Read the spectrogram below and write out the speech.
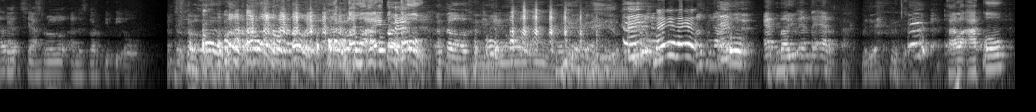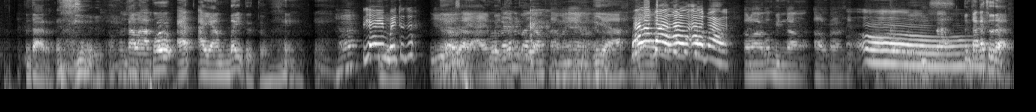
At Syahrul underscore PTO. Tahu tahu. Bayu, Bayu. terus punya aku at Bayu NTR Kalau aku bentar. Kalau aku at ayam bay itu tuh. Ya, yang baik itu tuh. Iya, saya ayam itu. ayam. namanya emang Iya. Al apa? Al al apa? kalau aku bintang Al Rasid Oh. Bintang Kejora.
